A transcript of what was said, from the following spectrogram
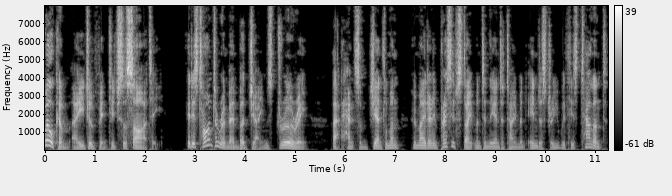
Welcome, age of vintage society. It is time to remember James Drury, that handsome gentleman who made an impressive statement in the entertainment industry with his talent.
